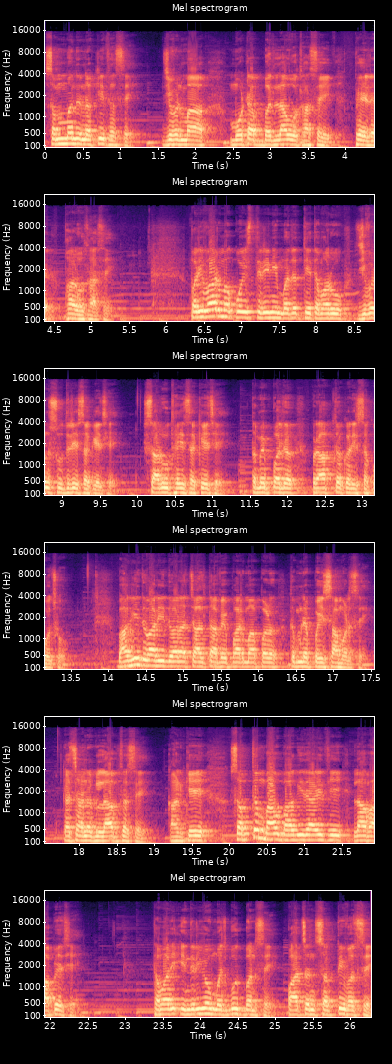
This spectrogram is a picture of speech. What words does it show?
સંબંધ નક્કી થશે. જીવનમાં મોટા બદલાવો થશે, ફેરફારો થશે. પરિવારમાં કોઈ સ્ત્રીની મદદથી તમારું જીવન સુધરી શકે છે. સારું થઈ શકે છે. તમે પદ પ્રાપ્ત કરી શકો છો. ભાગીદારી દ્વારા ચાલતા વેપારમાં પણ તમને પૈસા મળશે. અચાનક લાભ થશે, કારણ કે સપ્તમ ભાવ ભાગીદારીથી લાભ આપે છે. તમારી ઇન્દ્રિયો મજબૂત બનશે, પાચન શક્તિ વધશે,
